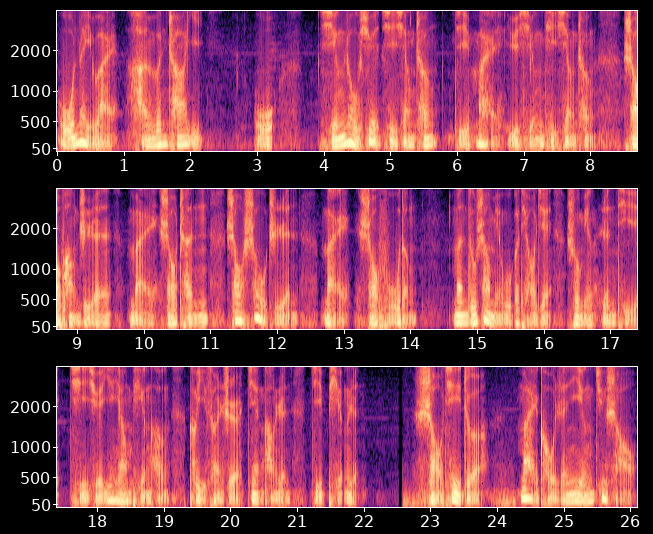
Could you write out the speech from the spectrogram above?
无内外。寒温差异。五，形肉血气相称，即脉与形体相称。稍胖之人脉稍沉，稍瘦之人脉稍浮等。满足上面五个条件，说明人体气血阴阳平衡，可以算是健康人，即平人。少气者，脉口人迎俱少，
